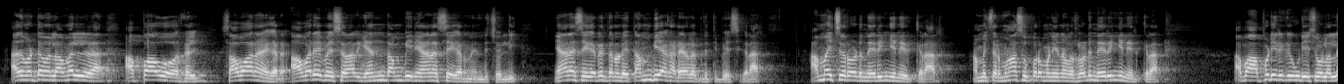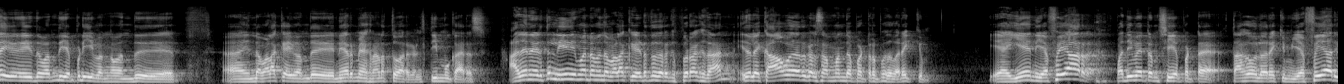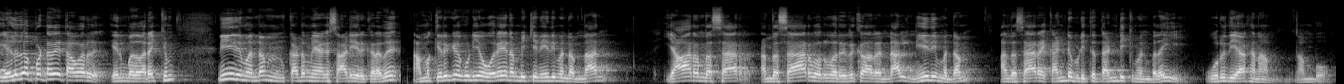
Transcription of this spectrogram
அது மட்டும் இல்லாமல் அப்பாவு அவர்கள் சபாநாயகர் அவரே பேசுகிறார் என் தம்பி ஞானசேகரன் என்று சொல்லி ஞானசேகரன் தன்னுடைய தம்பியாக அடையாளப்படுத்தி பேசுகிறார். அமைச்சரோடு நெருங்கி நிற்கிறார். அமைச்சர் மா. சுப்பிரமணியன் அவர்களோடு நெருங்கி நிற்கிறார். அப்போ அப்படி இருக்கக்கூடிய சூழலில் இது- வந்து எப்படி இவங்க வந்து இந்த வழக்கை வந்து நேர்மையாக நடத்துவார்கள் திமுக அரசு? அதே நேரத்தில் நீதிமன்றம் இந்த வழக்கு எடுத்ததற்கு பிறகுதான் இதில் காவலர்கள் சம்பந்தப்பட்டிருப்பது வரைக்கும். ஏ- ஏன் எஃப்ஐஆர் பதிவேற்றம் செய்யப்பட்ட தகவல் வரைக்கும் எஃப்ஐஆர் எழுதப்பட்டதே தவறு என்பது வரைக்கும் நீதிமன்றம் கடுமையாக சாடி இருக்கிறது. நமக்கு இருக்கக்கூடிய ஒரே நம்பிக்கை நீதிமன்றம் தான். யார் அந்த சார்? அந்த சார் ஒருவர் இருக்கிறார் என்றால் நீதிமன்றம் அந்த சாரை கண்டுபிடித்து தண்டிக்கும் என்பதை உறுதியாக நாம் நம்புவோம்.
